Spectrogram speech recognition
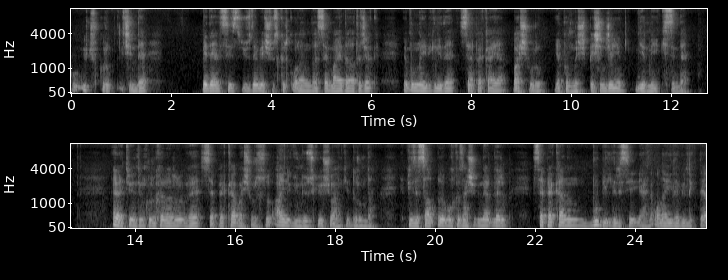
Bu 3 grup içinde bedelsiz %540 oranında sermaye dağıtacak ve bununla ilgili de SPK'ya başvuru yapılmış 5. ayın 22'sinde. Evet yönetim kurulu kararı ve SPK başvurusu aynı gün gözüküyor şu anki durumda. Hepinize sağlıklı ve bol kazançlı günler dilerim. SPK'nın bu bildirisi yani onayıyla birlikte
